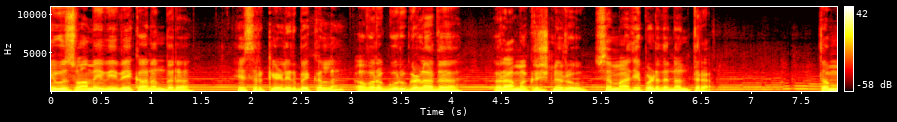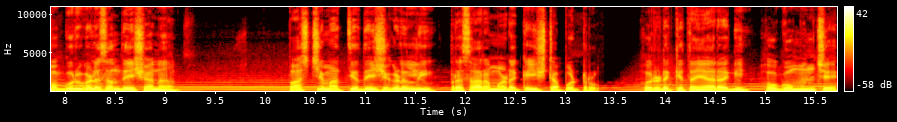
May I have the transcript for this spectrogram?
ನೀವು ಸ್ವಾಮಿ ವಿವೇಕಾನಂದರ ಹೆಸರು ಕೇಳಿರ್ಬೇಕಲ್ಲ? ಅವರ ಗುರುಗಳಾದ ರಾಮಕೃಷ್ಣರು ಸಮಾಧಿ ಪಡೆದ ನಂತರ ತಮ್ಮ ಗುರುಗಳ ಸಂದೇಶನ ಪಾಶ್ಚಿಮಾತ್ಯ ದೇಶಗಳಲ್ಲಿ ಪ್ರಸಾರ ಮಾಡಕ್ಕೆ ಇಷ್ಟಪಟ್ಟರು ಹೊರಡಕ್ಕೆ ತಯಾರಾಗಿ ಹೋಗೋ ಮುಂಚೆ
